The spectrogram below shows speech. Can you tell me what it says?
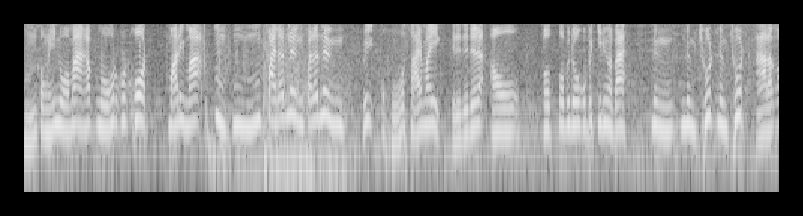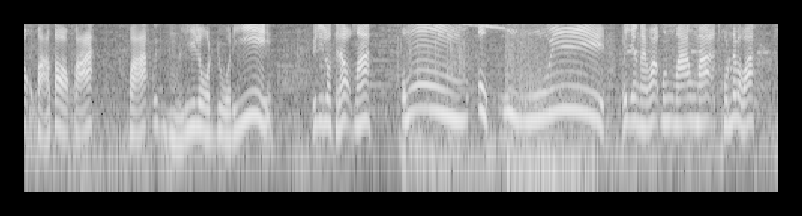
หือตรงนี้นัวมากครับนัวโคตรมาดิมาไปแล้วหนึ่งไปแล้วหนึ่งเฮ้ยโอ้โหซ้ายมาอีกเดี๋ยวเดี๋ยวเดี๋ยวเอาเอาตัวไปโดกูไปกินก่อนไปหนึ่งหนึ่งชุดหนึ่งชุดอะแล้วก็ขวาต่อขวา ขวาอุ้ยรีโหลดอยู่ดิรีโหลดเสร็จแล้วมา อืมโอ้โหเฮ้ยยังไงวะมึงมามึงมาชนได้แบบว่าช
